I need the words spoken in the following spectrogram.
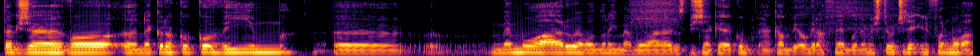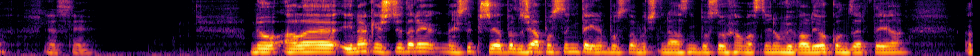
Takže o eh, nekrokokovým eh, memoáru, nebo to není memoár, ale je to spíš nějaké, jako, nějaká biografie, budeme ještě určitě informovat. Jasně. No, ale jinak ještě tady, než si přijet, protože já poslední týden poslouchám, o 14 dní poslouchám vlastně jenom Vivaldiho koncerty a, a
